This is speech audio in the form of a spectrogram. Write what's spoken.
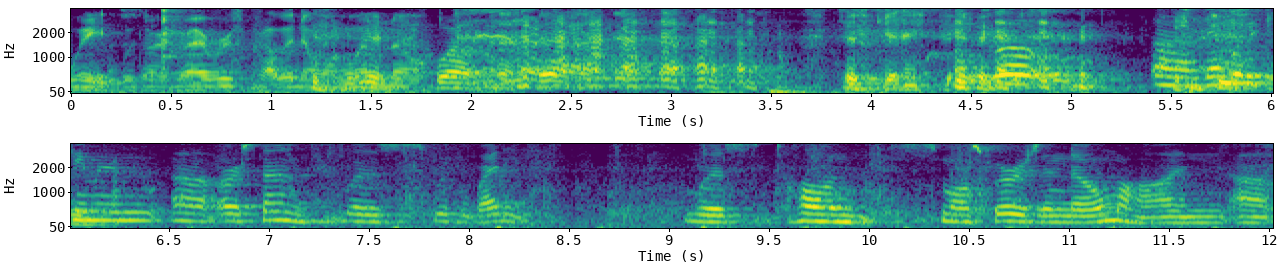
Wait, with our drivers, probably don't want to let them know. well, Just kidding. well, uh, that would have came in, uh, our son was with Whitey, was hauling small squares in Omaha, and um,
